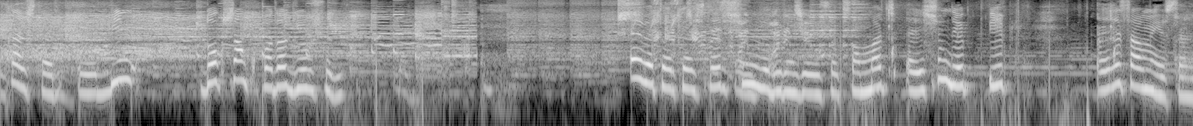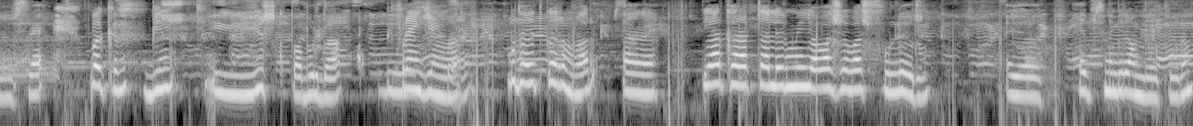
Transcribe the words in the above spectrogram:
Arkadaşlar e, 1090 kupada görüşürüz. Evet arkadaşlar şimdi de birinci olursak son maç. E, şimdi bir e, hesabımı göstereyim size. Bakın 1100 kupa burada. Frank'im var. Burada Edgar'ım var. Yani diğer karakterlerimi yavaş yavaş fulluyorum. E, hepsini bir anda yapıyorum.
